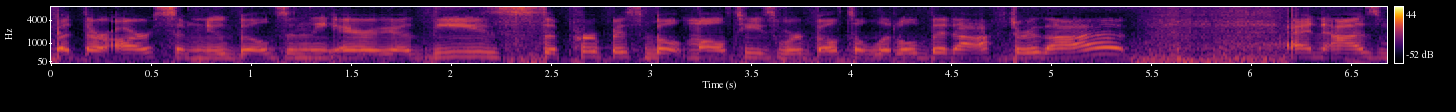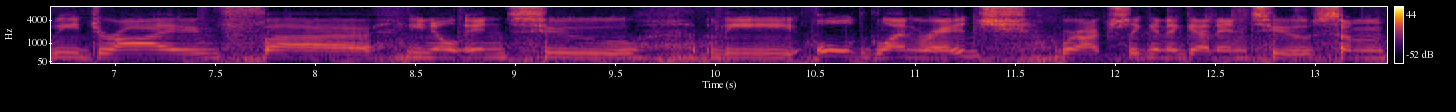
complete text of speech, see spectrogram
but there are some new builds in the area. These, the purpose-built multis were built a little bit after that. And as we drive, uh, you know, into the old Glenridge, we're actually going to get into some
